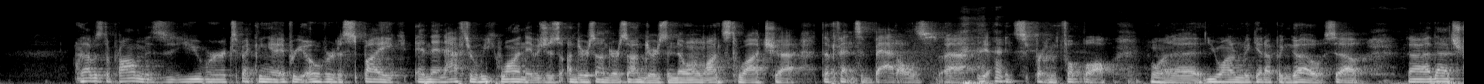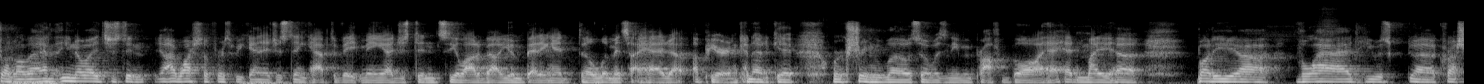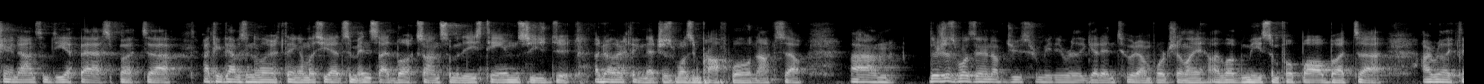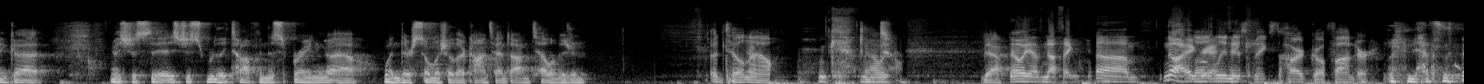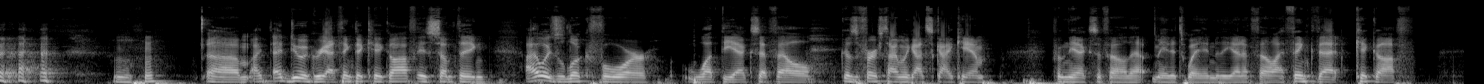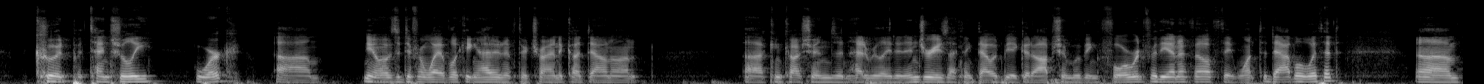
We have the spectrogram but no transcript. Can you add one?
That was the problem is you were expecting every over to spike, and then after week one, it was just unders, unders, unders, and no one wants to watch uh, defensive battles uh, in spring football. You want to you want them to get up and go. So uh, that struggle, and you know, it just didn't. I watched the first weekend, it just didn't captivate me. I just didn't see a lot of value in betting it. The limits I had uh, up here in Connecticut were extremely low, so it wasn't even profitable. I had my uh, buddy uh, Vlad, he was uh, crushing it on some DFS, but uh, I think that was another thing. Unless you had some inside looks on some of these teams, you did another thing that just wasn't profitable enough. So um, there just wasn't enough juice for me to really get into it. Unfortunately, I love me some football, but uh, I really think uh, it's just it's just really tough in the spring uh, when there's so much other content on television. Until now, now we, Yeah. now we have nothing. Um, no, I agree. I loneliness think, makes the heart grow fonder. yes. Mm-hmm. Um, I, I do agree. I think the kickoff is something I always look for what the XFL because the first time we got Skycam from the XFL that made its way into the NFL, I think that kickoff could potentially work. Um, you know, it was a different way of looking at it. And if they're trying to cut down on uh, concussions and head related injuries, I think that would be a good option moving forward for the NFL if they want to dabble with it. Um,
